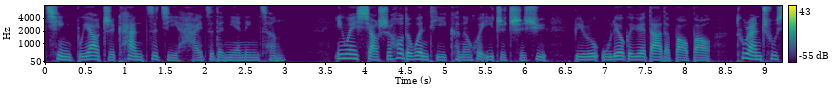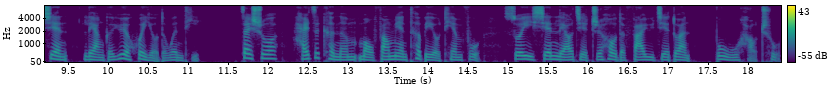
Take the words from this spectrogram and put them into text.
请不要只看自己孩子的年龄层，因为小时候的问题可能会一直持续。比如五六个月大的宝宝突然出现两个月会有的问题。再说，孩子可能某方面特别有天赋。所以，先了解之后的发育阶段不无好处。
